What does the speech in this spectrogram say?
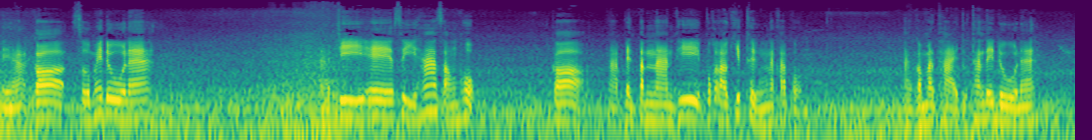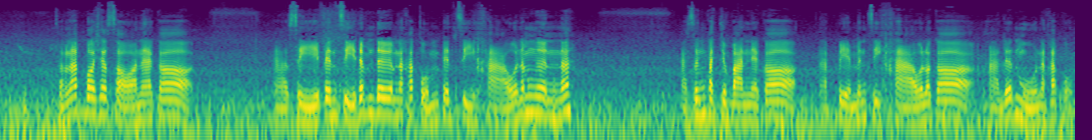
นี่ฮะก็ซูมให้ดูนะอะ GA 4526 ก็เป็นตำนานที่พวกเราคิดถึงนะครับผมก็มาถ่ายทุกท่านได้ดูนะสำหรับบชสนะก็ สีเป็นสีเดิมๆนะครับผมเป็นสีขาวน้ำเงินนะอ่าซึ่งปัจจุบันเนี่ยก็เปลี่ยนเป็นสีขาวแล้วก็อ่าเลือดหมูนะครับผม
